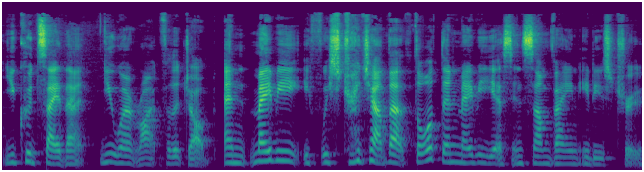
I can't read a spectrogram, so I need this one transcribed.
you could say that you weren't right for the job. And maybe if we stretch out that thought, then maybe, yes, in some vein, it is true.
